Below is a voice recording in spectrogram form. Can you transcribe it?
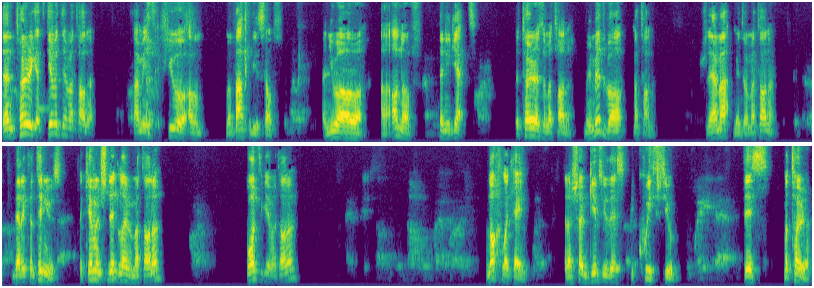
Then Torah gets given to matana. That means if you are um, yourself and you are uh, onof, then you get the Torah is a matana. Midba matana. Shnema midba matana. then it continues. The Kimmel Shnit Lev Matana. Once you give Matana, Noch Lakain. And Hashem gives you this, bequeaths you this Matana.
